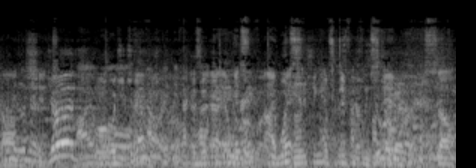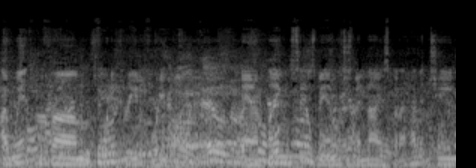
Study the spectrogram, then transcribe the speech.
dog shit. Judge! I Well, will. what'd you change? Is it, uh, It's, what's, I went, what's different from standard? so I went from 43 to 41, and I'm playing Sales Band, which has been nice, but I haven't changed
